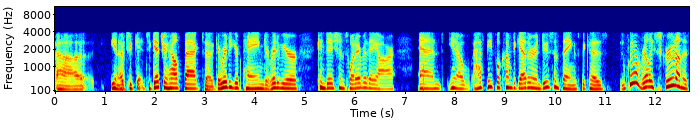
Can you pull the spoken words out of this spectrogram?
uh you know, to get to get your health back, to get rid of your pain, get rid of your conditions whatever they are and you know, have people come together and do some things because we're really screwed on this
